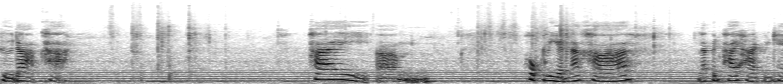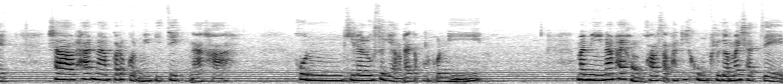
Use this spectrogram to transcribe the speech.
ถือดาบค่ะไพ่ อืมหกเหรียญนะคะ และเป็นไพ่ High Printed ชาวธาตุน้ำกรกฎมีพิจิกนะคะ คุณคิดและรู้สึกอย่างไรกับคนคนนี้ มันมีหน้าไพ่ของความสัมพันธ์ที่คลุมเครือไม่ชัดเจน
